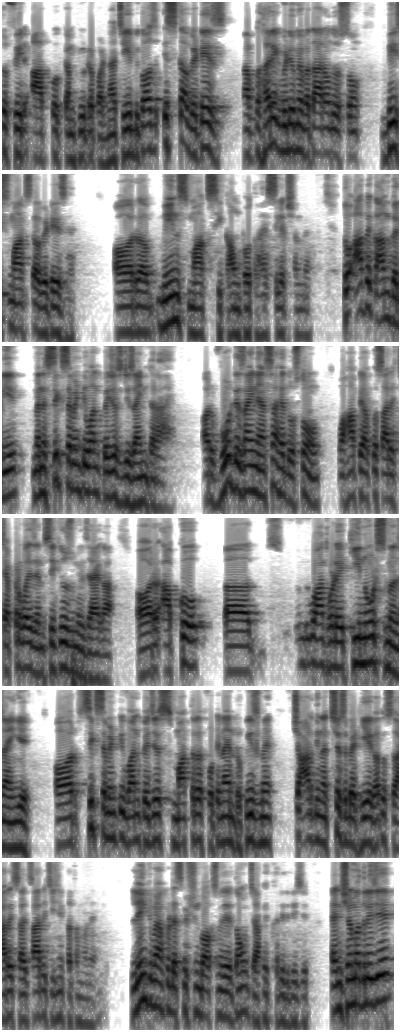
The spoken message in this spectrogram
तो फिर आपको कंप्यूटर पढ़ना चाहिए। बिकॉज़ इसका वेटेज आपको हर एक वीडियो में बता रहा हूँ दोस्तों 20 मार्क्स का वेटेज है। और मेंस मार्क्स ही काउंट होता है सिलेक्शन में। तो आप एक काम करिए, मैंने 671 पेजेस डिज़ाइन करा है। और वो डिज़ाइन ऐसा है दोस्तों, वहाँ पे आपको सारे चैप्टर वाइज एमसीक्यूज मिल जाएगा। और आपको वहाँ थोड़े की नोट्स मिल जाएँगे। और 671 पेजेस मात्र फोर्टी नाइन रुपीज़ में चार दिन अच्छे से बैठिएगा तो सारे, सारी चीज़ें खत्म हो जाएँगी। लिंक मैं आपको डिस्क्रिप्शन बॉक्स में देता हूँ, जाके खरीद लीजिए। टेंशन मत लीजिए।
